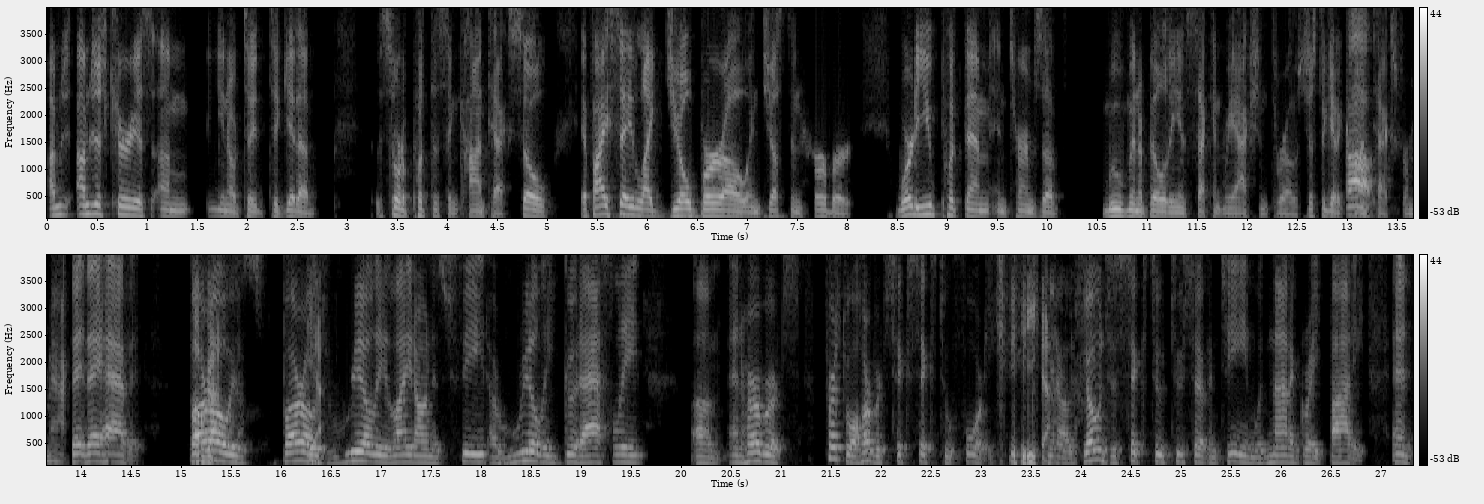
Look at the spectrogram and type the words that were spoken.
I'm I'm just curious, um, you know, to to get a sort of put this in context. So if I say like Joe Burrow and Justin Herbert, where do you put them in terms of movement ability and second reaction throws? Just to get a oh, context oh, for Max. They, they have it. Burrow okay. is Burrow yeah. is really light on his feet, a really good athlete. Um, and Herbert's first of all, Herbert's 6'6, 240. yeah. You know, Jones is 6'2, 217 with not a great body. And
